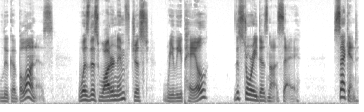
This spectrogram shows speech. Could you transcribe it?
Leucobalanus. Was this water nymph just really pale? The story does not say. Second,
